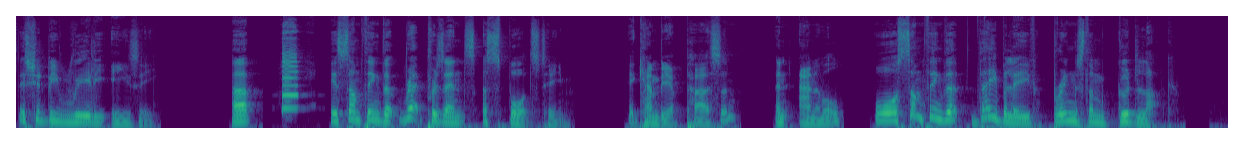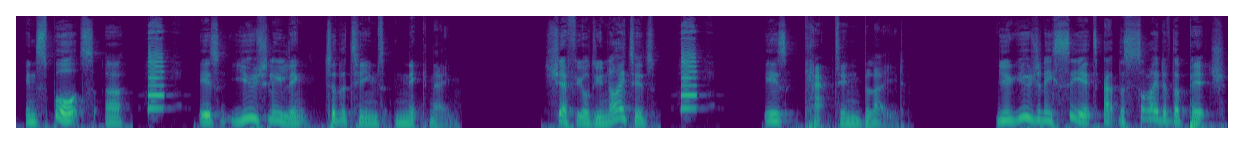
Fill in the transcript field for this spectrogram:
this should be really easy. Uh, is something that represents a sports team. It can be a person, an animal, or something that they believe brings them good luck. In sports, a is usually linked to the team's nickname. Sheffield United's is Captain Blade. You usually see it at the side of the pitch,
